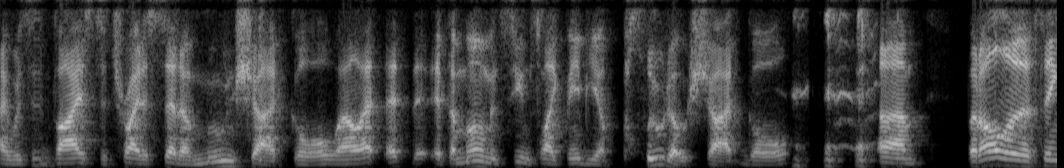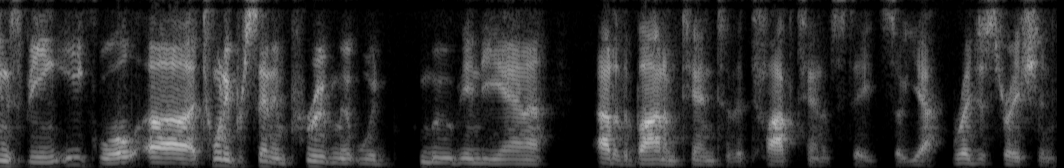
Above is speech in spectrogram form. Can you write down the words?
I was advised to try to set a moonshot goal. Well, at, at, at the moment, seems like maybe a Pluto shot goal. um, but all of the things being equal, uh, a 20% improvement would move Indiana out of the bottom 10 to the top 10 of states. So yeah, registration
